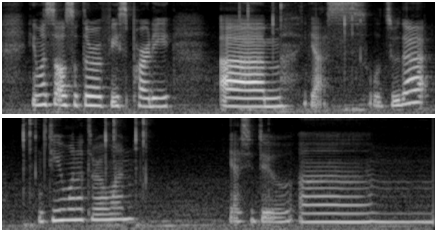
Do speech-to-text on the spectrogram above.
he wants to also throw a feast party. Um, yes. We'll do that. Do you want to throw one? Yes, you do. Um,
